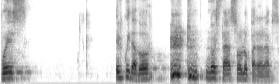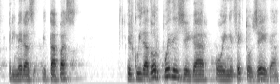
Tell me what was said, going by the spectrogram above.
Pues el cuidador no está solo para las primeras etapas. El cuidador puede llegar o en efecto llega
